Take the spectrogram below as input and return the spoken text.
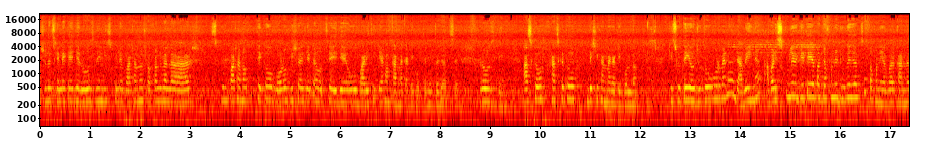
আসলে ছেলেকে যে রোজ দিন স্কুলে পাঠানো সকালবেলা আর স্কুল পাঠানোর থেকেও বড় বিষয় যেটা হচ্ছে এই যে ও বাড়ি থেকে এখন কান্নাকাটি করতে করতে যাচ্ছে রোজ দিন। আজকেও, আজকে তো বেশি কান্নাকাটি করলাম কিছুতেই ও জুতোও পরবে না, যাবেই না। আবার স্কুলের গেটে আবার যখনই ঢুকে যাচ্ছে, তখনই আবার কান্না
